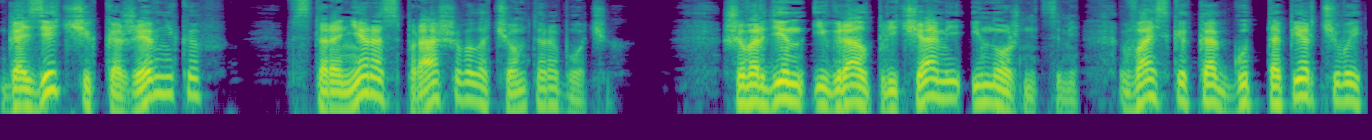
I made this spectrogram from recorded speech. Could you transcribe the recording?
Газетчик Кожевников в стороне расспрашивал о чем-то рабочих. Шевардин играл плечами и ножницами. Васька, как гуттаперчивый,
